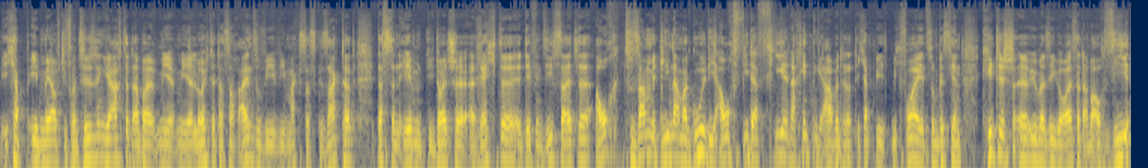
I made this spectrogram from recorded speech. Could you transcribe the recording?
ich habe eben mehr auf die Französin geachtet, aber mir, mir leuchtet das auch ein, so wie, wie Max das gesagt hat, dass dann eben die deutsche Rechte gute Defensivseite, auch zusammen mit Lina Magul, die auch wieder viel nach hinten gearbeitet hat. Ich habe mich vorher jetzt so ein bisschen kritisch äh, über sie geäußert, aber auch sie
